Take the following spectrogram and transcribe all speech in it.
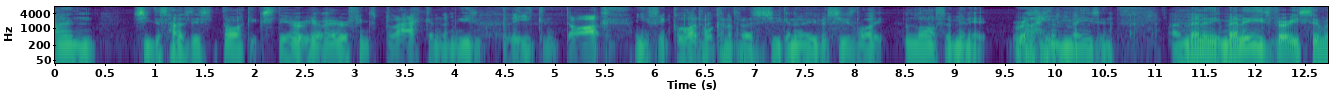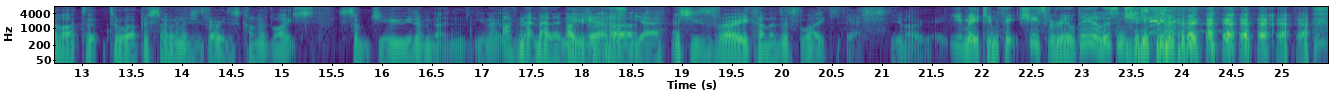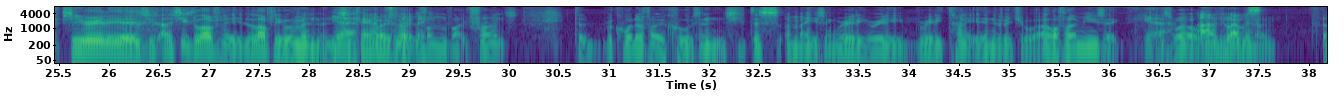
and she just has this dark exterior. Everything's black and the music bleak and dark, and you think, God, what kind of person is she going to be? But she's like laugh a minute. Right. She's amazing. And Melanie, Melanie's very similar to, to her persona. She's very just kind of like subdued and, and you know. I've met Melanie. Oh, you've yes, met her, yeah. And she's just very kind of just like yes, you know. You meet her and think she's the real deal, isn't she? she really is, she's, and she's lovely, lovely woman. And yeah, she came absolutely. over from like France to record her vocals, and she's just amazing. Really, really, really talented individual. I love her music yeah. as well. Uh, and, was, know,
